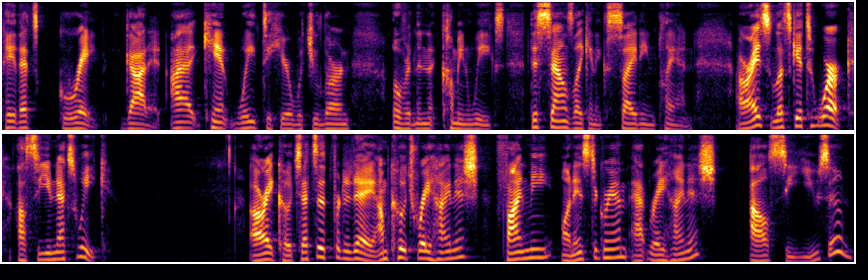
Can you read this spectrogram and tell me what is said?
Okay, that's great. Got it. I can't wait to hear what you learn over the coming weeks. This sounds like an exciting plan. All right, so let's get to work. I'll see you next week. All right, coach, that's it for today. I'm Coach Ray Heinisch. Find me on Instagram at Ray Heinisch. I'll see you soon.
